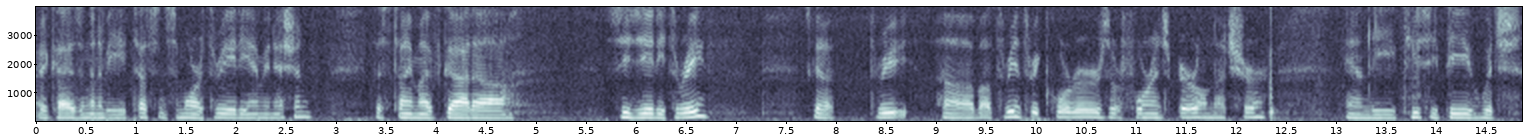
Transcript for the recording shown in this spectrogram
Alright guys, I'm going to be testing some more 380 ammunition. This time I've got a CZ83. It's got a three, uh, about three and three quarters or four inch barrel, I'm not sure. And the TCP, which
